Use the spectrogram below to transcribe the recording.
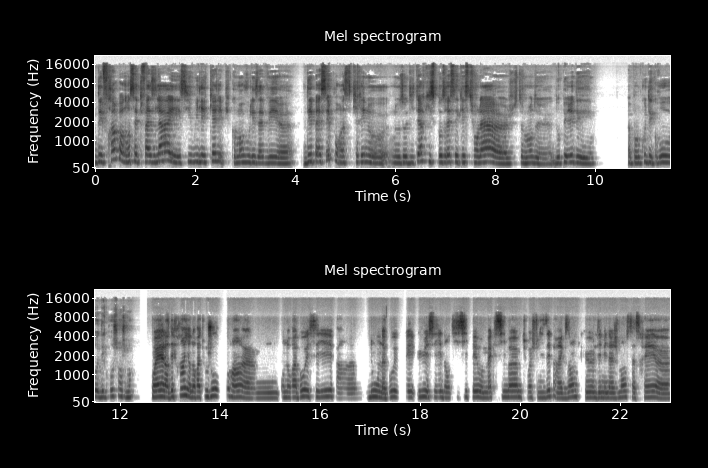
des freins pendant cette phase-là? Et si oui, lesquels? Et puis comment vous les avez dépassés pour inspirer nos, nos, auditeurs qui se poseraient ces questions-là, justement, d'opérer des, pour le coup, des gros, des gros changements? Ouais, alors des freins, il y en aura toujours. Hein, on aura beau essayer, enfin, nous, on a beau eu essayer d'anticiper au maximum. Tu vois, je te disais par exemple que le déménagement, ça serait euh,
